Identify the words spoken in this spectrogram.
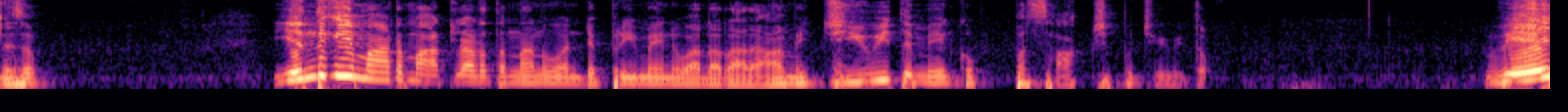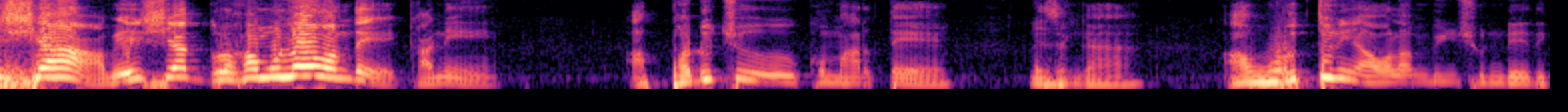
నిజం? ఎందుకు ఈ మాట మాట్లాడుతున్నాను అంటే ప్రియమైన వాళ్ళ రారా ఆమె జీవితమే గొప్ప సాక్ష్యపు జీవితం. వేశ్య వేశ్య గృహములో ఉంది కానీ ఆ పడుచు కుమార్తె నిజంగా ఆ వృత్తిని అవలంబించి ఉండేది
